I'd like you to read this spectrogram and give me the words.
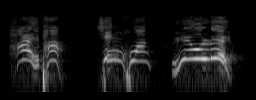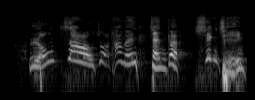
害怕、惊慌、忧虑笼罩着他们整个心情。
